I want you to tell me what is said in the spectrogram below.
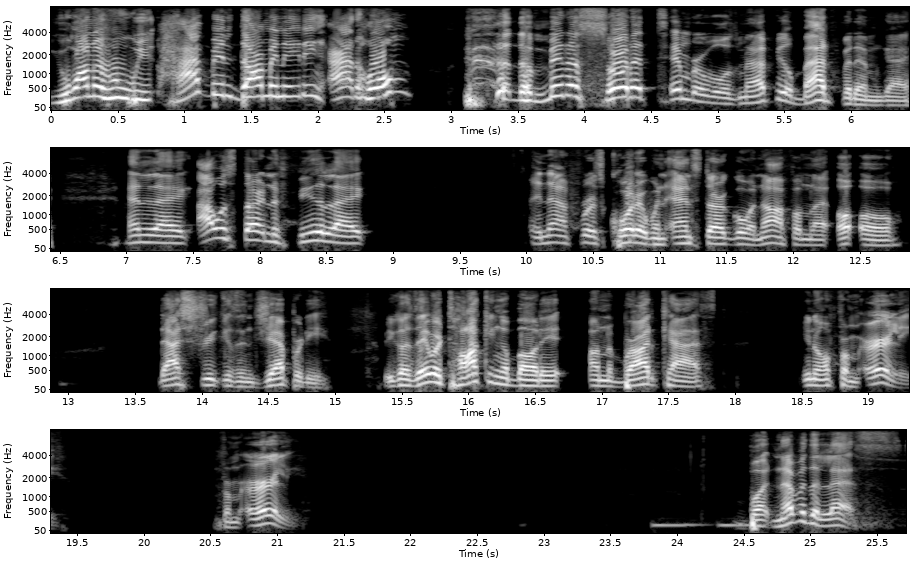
you want to who we have been dominating at home? the Minnesota Timberwolves, man. I feel bad for them, guy. And like I was starting to feel like in that first quarter when Ant started going off, I'm like, uh oh, that streak is in jeopardy. Because they were talking about it on the broadcast, you know, from early. From early. But nevertheless,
